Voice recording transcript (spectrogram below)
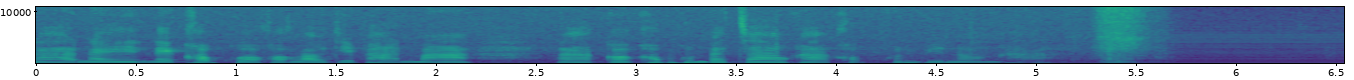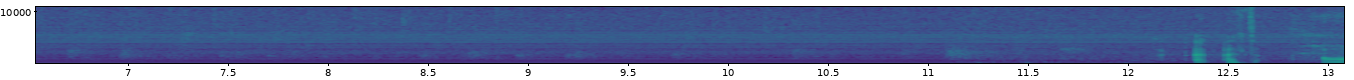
นะคะในในครอบครัวของเราที่ผ่านมานะคะก็ขอบคุณพระเจ้าค่ะ ขอบคุณพี่น้องค่ะอะอะอ๋อ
